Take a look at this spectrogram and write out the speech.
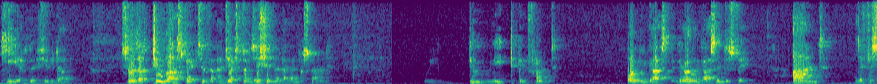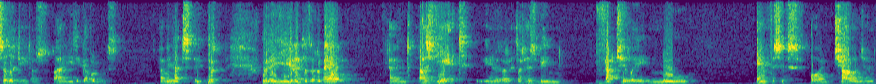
here that it should be done. So there are two aspects of a just transition that I understand. We do need to confront oil and gas, the oil and gas industry, and the facilitators, i.e., the governments. I mean, that's we're a year into the rebellion, and as yet, you know, there, there has been virtually no emphasis on challenging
